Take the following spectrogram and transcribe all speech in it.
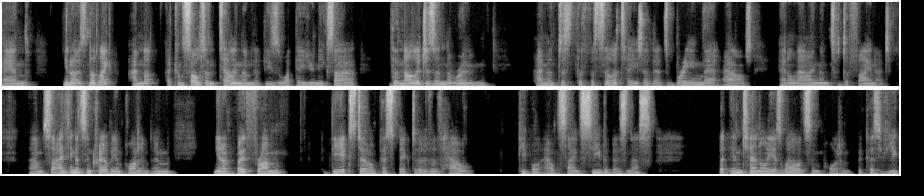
And, you know, it's not like I'm not a consultant telling them that these are what their uniques are. The knowledge is in the room. I'm just the facilitator that's bringing that out and allowing them to define it. Um, so I think it's incredibly important. And, you know, both from the external perspective of how people outside see the business, but internally as well, it's important because if you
